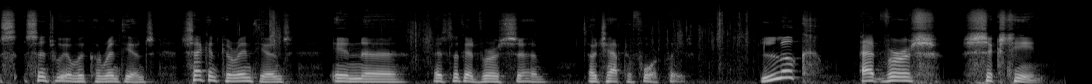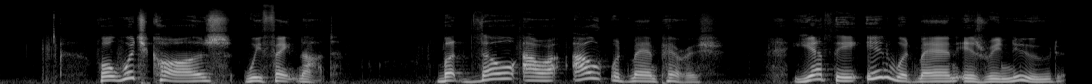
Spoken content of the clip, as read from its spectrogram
since we with Corinthians, second Corinthians in, uh, let's look at verse, uh, uh, chapter 4, please. Look at verse 16. For which cause we faint not. But though our outward man perish, yet the inward man is renewed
